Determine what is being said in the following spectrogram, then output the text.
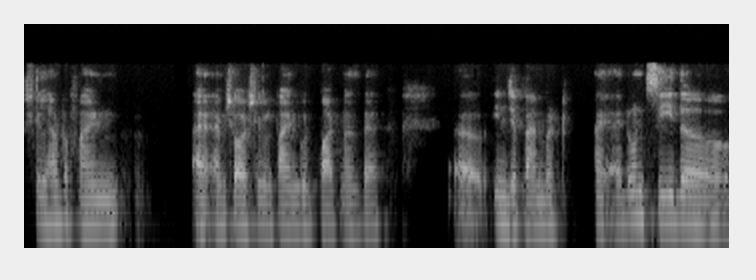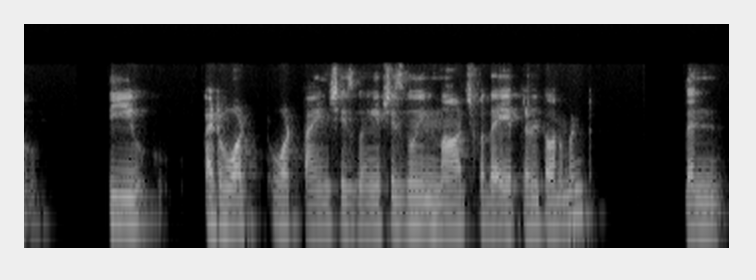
she'll have to find I, I'm sure she will find good partners there uh, in Japan but I, I don't see the see at what what time she's going if she's going in March for the April tournament then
